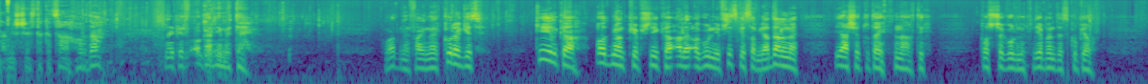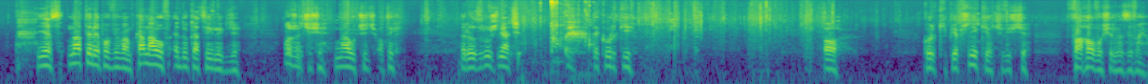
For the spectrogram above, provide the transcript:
Tam jeszcze jest taka cała horda. Najpierw ogarniemy te. Ładne, fajne. Kurek jest kilka odmian pieprznika, ale ogólnie wszystkie są jadalne. Ja się tutaj na tych poszczególnych nie będę skupiał. Jest na tyle, powiem Wam, kanałów edukacyjnych, gdzie możecie się nauczyć o tych rozróżniać te kurki. O, kurki pieprzniki oczywiście fachowo się nazywają.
